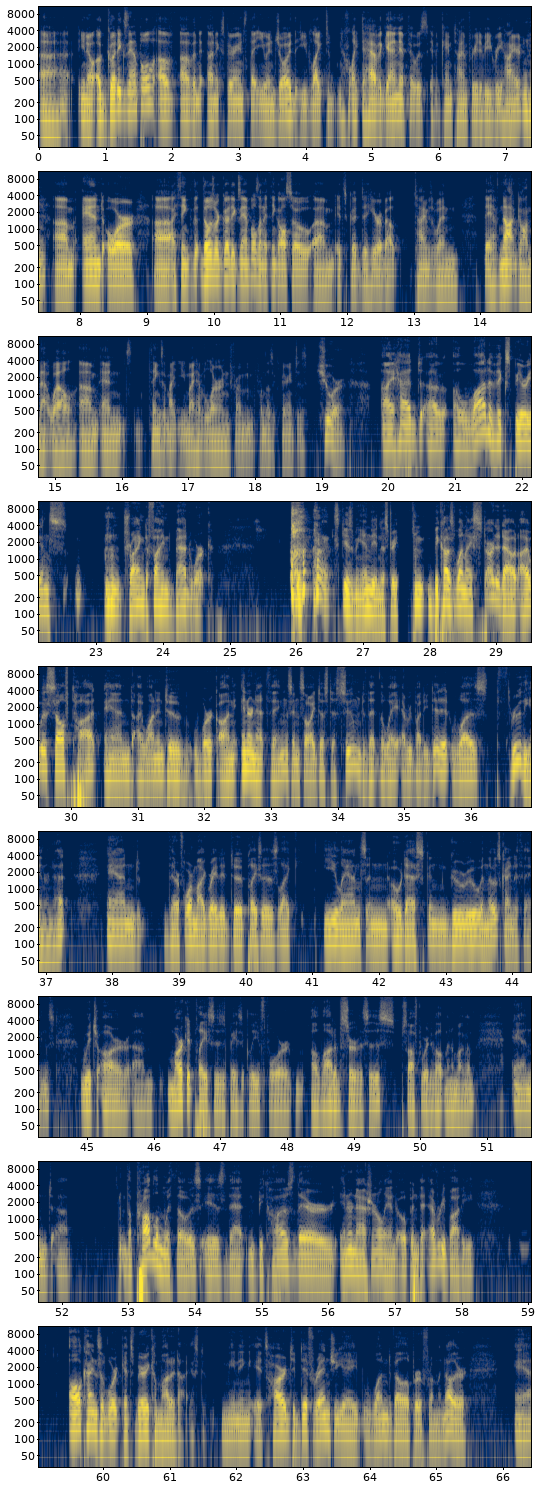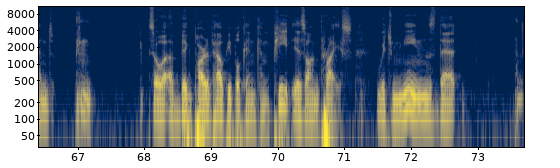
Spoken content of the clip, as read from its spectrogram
uh, you know, a good example of of an, an, experience that you enjoyed that you'd like to like to have again if it was if it came time for you to be rehired, mm-hmm. um, and or uh, I think th- those are good examples, and I think also um, it's good to hear about times when they have not gone that well, um, and things that might you might have learned from from those experiences. Sure, I had uh, a lot of experience trying to find bad work. Excuse me, in the industry. Because when I started out, I was self taught and I wanted to work on internet things. And so I just assumed that the way everybody did it was through the internet and therefore migrated to places like Elance and Odesk and Guru and those kind of things, which are um, marketplaces basically for a lot of services, software development among them. And uh, the problem with those is that because they're international and open to everybody, all kinds of work gets very commoditized, meaning it's hard to differentiate one developer from another. And so, a big part of how people can compete is on price, which means that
